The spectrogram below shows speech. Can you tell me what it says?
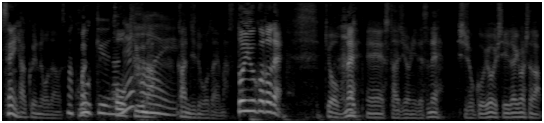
1100円でございます、まあまあ高級なね。高級なはい。感じでございます。ということで今日もね、えースタジオにですね試食を用意していただきましたが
